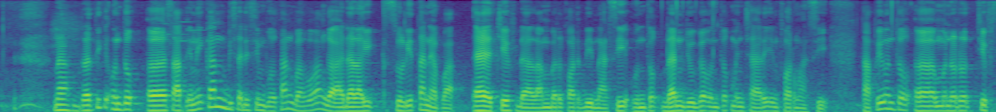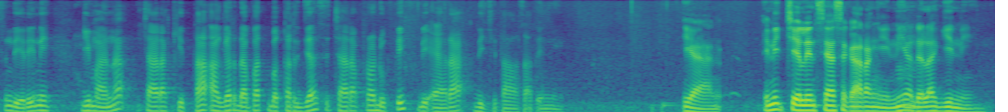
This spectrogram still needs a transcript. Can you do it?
nah, berarti untuk eh, saat ini kan bisa disimpulkan bahwa nggak ada lagi kesulitan ya Pak, eh Chief dalam berkoordinasi untuk dan juga untuk mencari informasi. Tapi untuk eh, menurut Chief sendiri nih, gimana cara kita agar dapat bekerja secara produktif di era digital saat ini? Ya, ini challenge-nya sekarang ini adalah gini.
